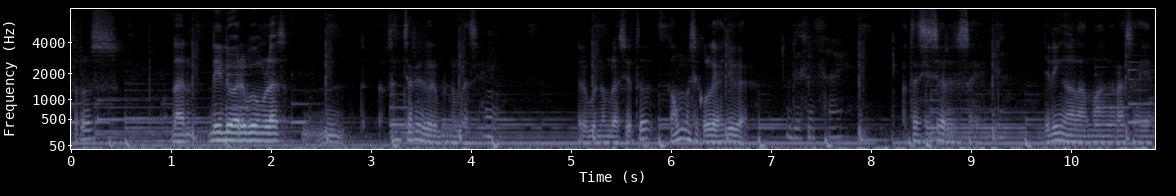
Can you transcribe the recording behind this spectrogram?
Terus dan di 2015 kan cari 2016 ya. Hmm. 2016 itu kamu masih kuliah juga? udah selesai Tesis udah selesai. Udah. Jadi nggak lama ngerasain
